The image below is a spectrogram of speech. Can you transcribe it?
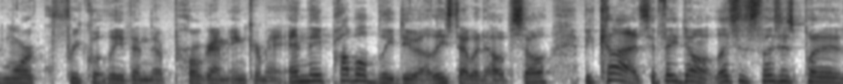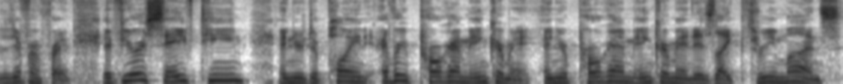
more frequently than their program increment, and they probably do. At least I would hope so. Because if they don't, let's just let's just put it in a different frame. If you're a safe team and you're deploying every program increment, and your program increment is like three months,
